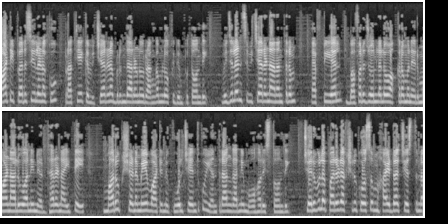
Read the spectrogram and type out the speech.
వాటి పరిశీలనకు ప్రత్యేక విచారణ బృందాలను రంగంలోకి దింపుతోంది. విజిలెన్స్ విచారణ అనంతరం ఎఫ్టీఎల్ బఫర్ జోన్లలో అక్రమ నిర్మాణాలు అని నిర్ధారణ అయితే మరుక్షణమే వాటిని కూల్చేందుకు యంత్రాంగాన్ని మోహరిస్తోంది. చెరువుల పరిరక్షణ కోసం హైడ్రా చేస్తున్న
